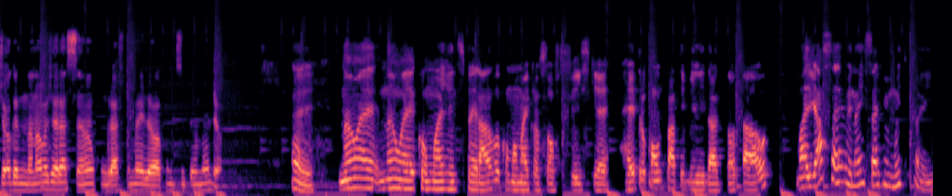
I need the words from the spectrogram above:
joga na nova geração com gráfico melhor com desempenho melhor é não é não é como a gente esperava como a Microsoft fez que é retrocompatibilidade total mas já serve né e serve muito bem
